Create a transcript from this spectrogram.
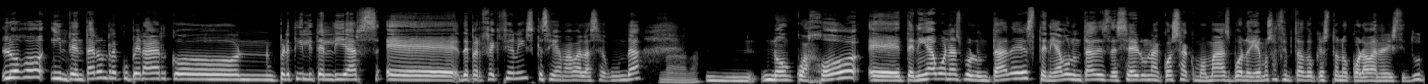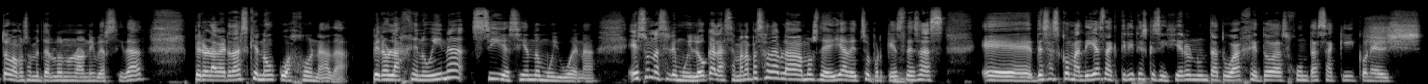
Luego intentaron recuperar con Pretty Little Liars eh, The Perfectionist, que se llamaba la segunda. No, no. Mm, No cuajó, eh, tenía buenas voluntades, tenía voluntades de ser una cosa como más, bueno, ya hemos aceptado que esto no colaba en el instituto, vamos a meterlo en una universidad, pero la verdad es que no cuajó nada. Pero la genuina sigue siendo muy buena. Es una serie muy loca. La semana pasada hablábamos de ella, de hecho, porque es de esas, eh, de esas comandillas de actrices que se hicieron un tatuaje todas juntas aquí con el shh.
